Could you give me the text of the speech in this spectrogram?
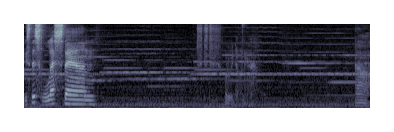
Is this less than... What are we doing here? Oh,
